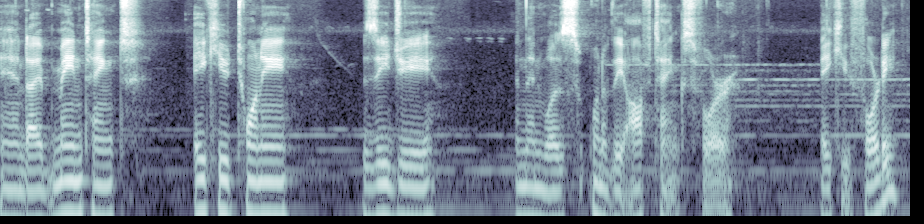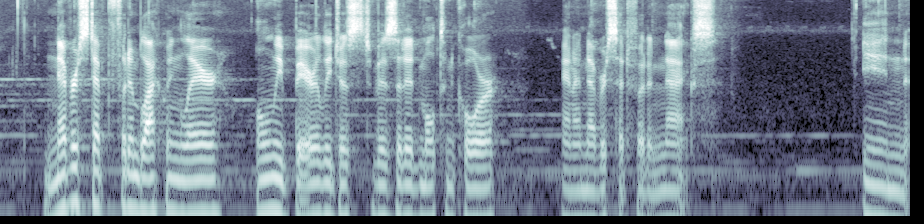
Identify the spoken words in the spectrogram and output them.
And I main tanked AQ20, ZG, and then was one of the off tanks for AQ40. Never stepped foot in Blackwing Lair, only barely just visited Molten Core, and I never set foot in Naxx. In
